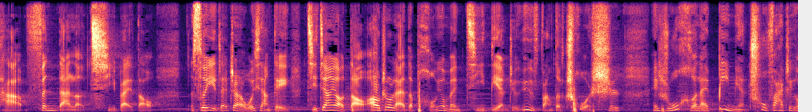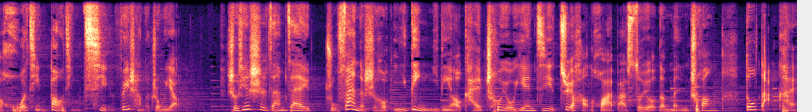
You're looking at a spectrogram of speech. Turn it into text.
他分担了七百刀，所以在这儿，我想给即将要到澳洲来的朋友们几点这个预防的措施。哎，如何来避免触发这个火警报警器，非常的重要。首先是咱们在煮饭的时候，一定一定要开抽油烟机，最好的话把所有的门窗都打开。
